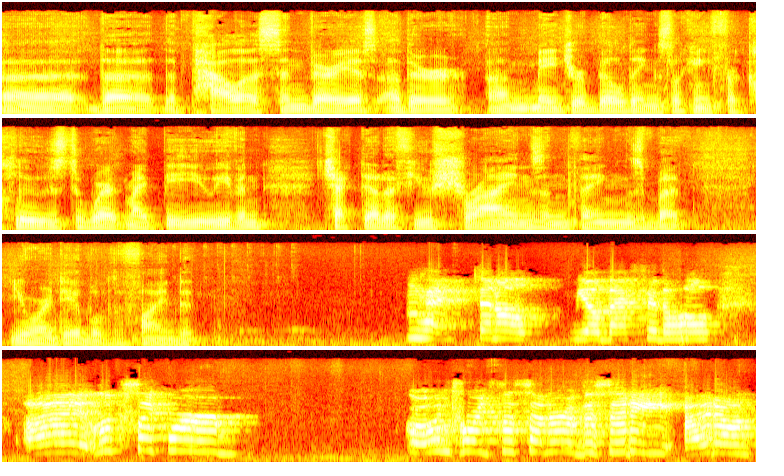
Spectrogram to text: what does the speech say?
uh, the, the palace and various other um, major buildings looking for clues to where it might be. You even checked out a few shrines and things, but you weren't able to find it. Okay. Then I'll yell back through the hole. Uh, it looks like we're going towards the center of the city. I don't.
